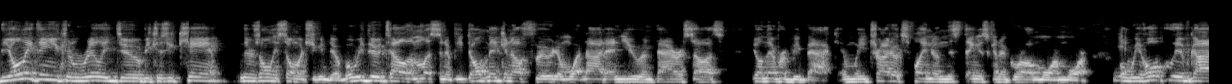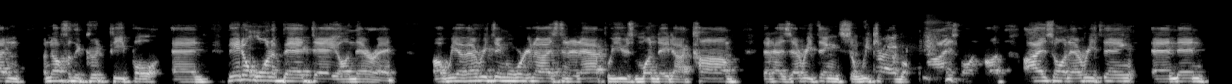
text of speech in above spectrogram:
The only thing you can really do because you can't there's only so much you can do but we do tell them listen if you don't make enough food and whatnot and you embarrass us you'll never be back and we try to explain to them this thing is going to grow more and more yeah. but we hopefully have gotten enough of the good people and they don't want a bad day on their end uh, we have everything organized in an app we use monday.com that has everything so we can right. have eyes on, eyes on everything and then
